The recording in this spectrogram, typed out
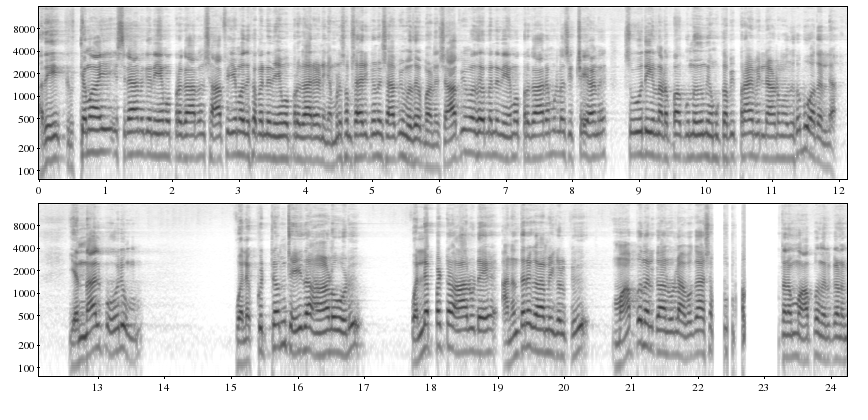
അത് കൃത്യമായി ഇസ്ലാമിക നിയമപ്രകാരം ഷാഫി മധുഹബിന്റെ നിയമപ്രകാരമാണ്. നമ്മൾ സംസാരിക്കുന്നത് ഷാഫി മധുഹബാണ് ഷാഫി മധുഹബിന്റെ നിയമപ്രകാരമുള്ള ശിക്ഷയാണ് സൗദിയിൽ നടപ്പാക്കുന്നതെന്ന് നമുക്ക് അഭിപ്രായമില്ലാണ് മധുഹബും അതല്ല. എന്നാൽ പോലും കൊലക്കുറ്റം ചെയ്ത ആളോട് കൊല്ലപ്പെട്ട ആളുടെ അനന്തരഗാമികൾക്ക് മാപ്പ് നൽകാനുള്ള അവകാശം മാപ്പ് നൽകണം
